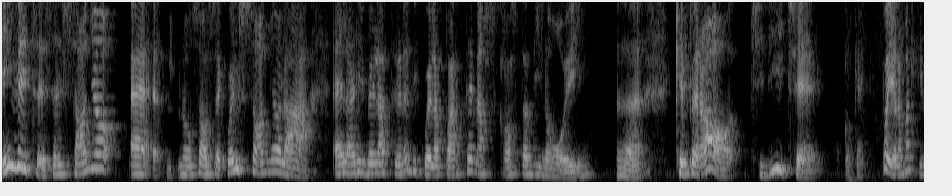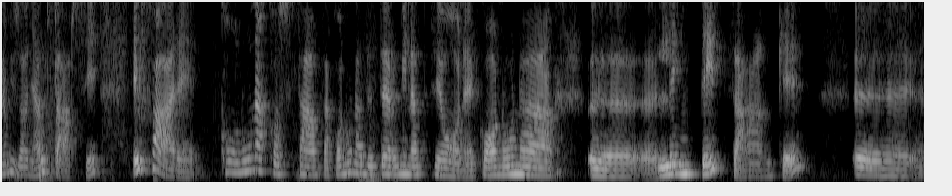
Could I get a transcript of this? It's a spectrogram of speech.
Invece se il sogno è, non so se quel sogno là è la rivelazione di quella parte nascosta di noi, eh, che però ci dice, ok, poi alla mattina bisogna alzarsi e fare con una costanza, con una determinazione, con una eh, lentezza anche, eh,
